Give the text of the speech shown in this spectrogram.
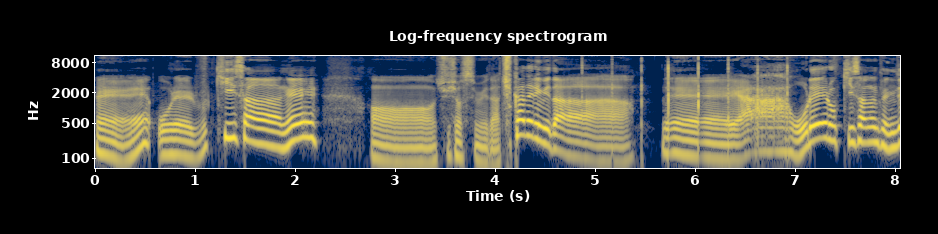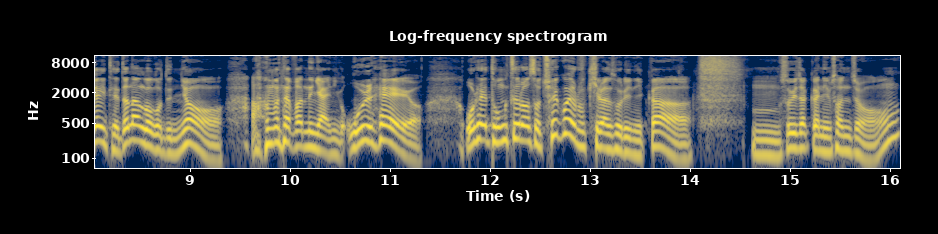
네, 올해 루키상을, 어, 주셨습니다. 축하드립니다. 네, 야, 올해 루키상은 굉장히 대단한 거거든요. 아무나 받는 게 아니고 올해예요. 올해 동틀어서 최고의 루키란 소리니까 음, 소희 작가님 선정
